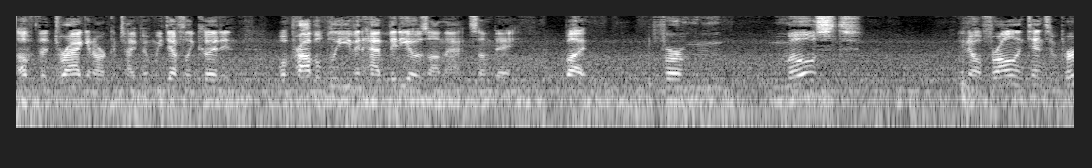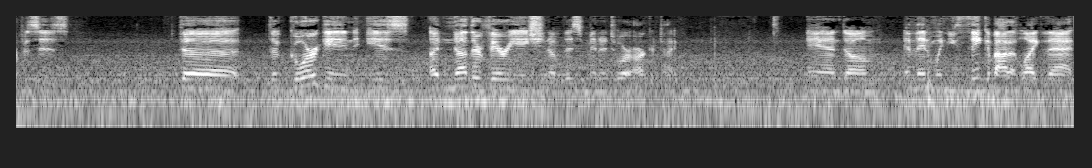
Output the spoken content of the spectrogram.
of the dragon archetype, and we definitely could, and we'll probably even have videos on that someday. But for most, you know, for all intents and purposes, the the Gorgon is another variation of this Minotaur archetype. And um, and then when you think about it like that,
